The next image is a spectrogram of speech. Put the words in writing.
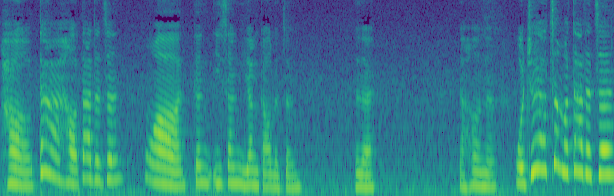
好大好大的针，哇，跟医生一样高的针，对不对？然后呢，我就要这么大的针。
